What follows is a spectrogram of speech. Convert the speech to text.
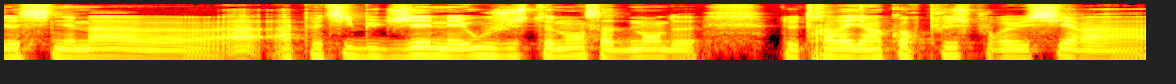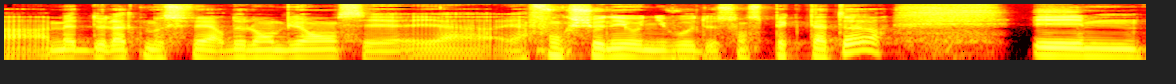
le cinéma euh, à, à petit budget mais où justement ça demande de travailler encore plus pour réussir à, à mettre de l'atmosphère de l'ambiance et, et à, et à fonctionner au niveau de son spectateur et hum,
